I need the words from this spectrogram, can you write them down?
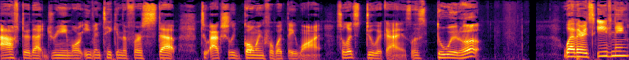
after that dream, or even taking the first step to actually going for what they want. So let's do it, guys. Let's do it up. Whether it's evening,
